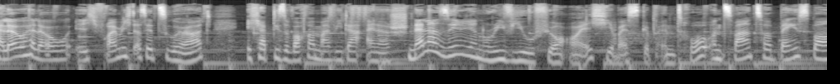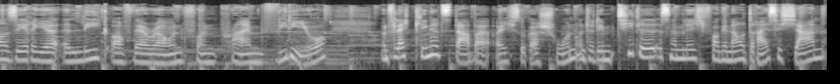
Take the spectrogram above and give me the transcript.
Hello, hello. Ich freue mich, dass ihr zuhört. Ich habe diese Woche mal wieder eine schnelle Serienreview für euch hier bei Skip Intro und zwar zur Baseball-Serie A League of Their Own von Prime Video. Und vielleicht klingelt es da bei euch sogar schon. Unter dem Titel ist nämlich vor genau 30 Jahren,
